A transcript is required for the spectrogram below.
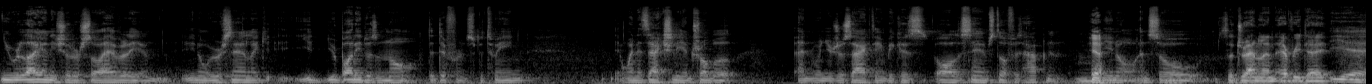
you rely on each other so heavily. And, you know, we were saying, like, you, your body doesn't know the difference between when it's actually in trouble and when you're just acting because all the same stuff is happening. Yeah. You know, and so It's adrenaline every day. yeah,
